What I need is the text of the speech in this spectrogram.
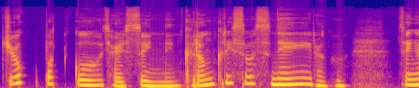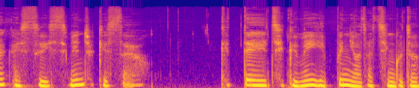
쭉 뻗고 잘 수 있는 그런 크리스마스네 라고 생각할 수 있으면 좋겠어요. 그때 지금의 예쁜 여자친구도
